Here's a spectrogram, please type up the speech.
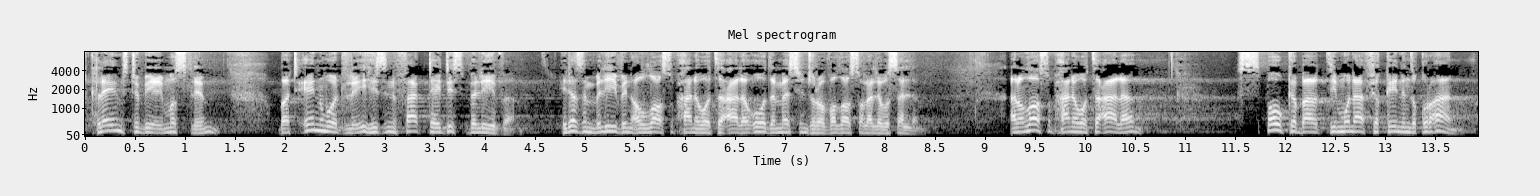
claims to be a Muslim, but inwardly he's in fact a disbeliever. He doesn't believe in Allah subhanahu wa ta'ala or the Messenger of Allah sallallahu alayhi wa sallam. And Allah subhanahu wa ta'ala spoke about the munafiqeen in the Quran.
